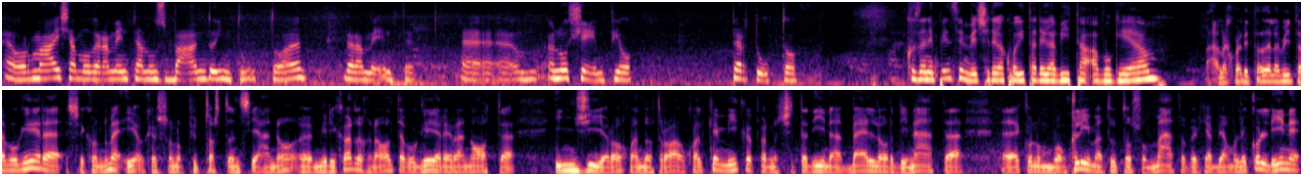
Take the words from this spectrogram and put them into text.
eh, ormai siamo veramente allo sbando in tutto, eh? veramente è uno scempio per tutto. Cosa ne pensa invece della qualità della vita a Voghera? la qualità della vita a Voghera, secondo me, io che sono piuttosto anziano, eh, mi ricordo che una volta Voghera era nota in giro quando trovavo qualche amico per una cittadina bella, ordinata, eh, con un buon clima tutto sommato perché abbiamo le colline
